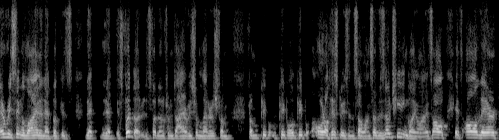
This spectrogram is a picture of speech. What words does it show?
Every single line in that book is that that is footnoted. It's footnoted from diaries, from letters, from from people, people, people, oral histories, and so on. So there's no cheating going on. It's all it's all there.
